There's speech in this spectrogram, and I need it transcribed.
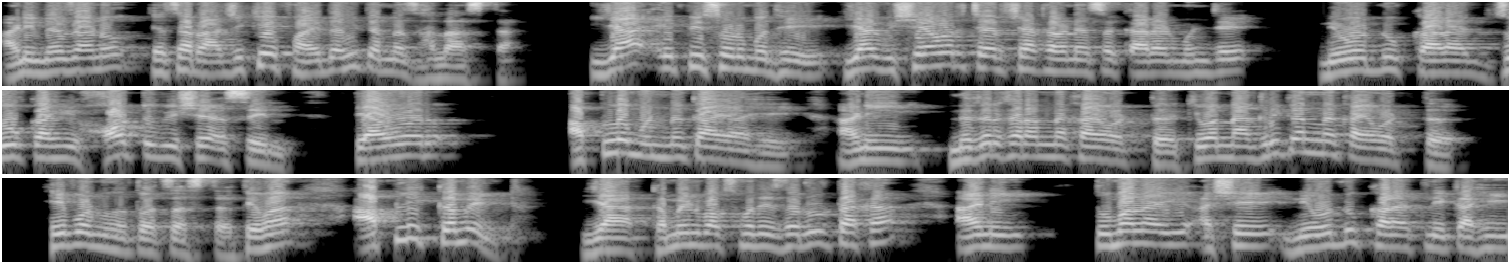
आणि न जाणो त्याचा राजकीय फायदाही त्यांना झाला असता. या एपिसोडमध्ये या विषयावर चर्चा करण्याचं कारण म्हणजे निवडणूक काळात जो काही हॉट विषय असेल त्यावर आपलं म्हणणं काय आहे आणि नगरकरांना काय वाटतं किंवा नागरिकांना काय वाटतं हे पण महत्वाचं असतं. तेव्हा आपली कमेंट या कमेंट बॉक्समध्ये जरूर टाका आणि तुम्हालाही असे निवडणूक काळातले काही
